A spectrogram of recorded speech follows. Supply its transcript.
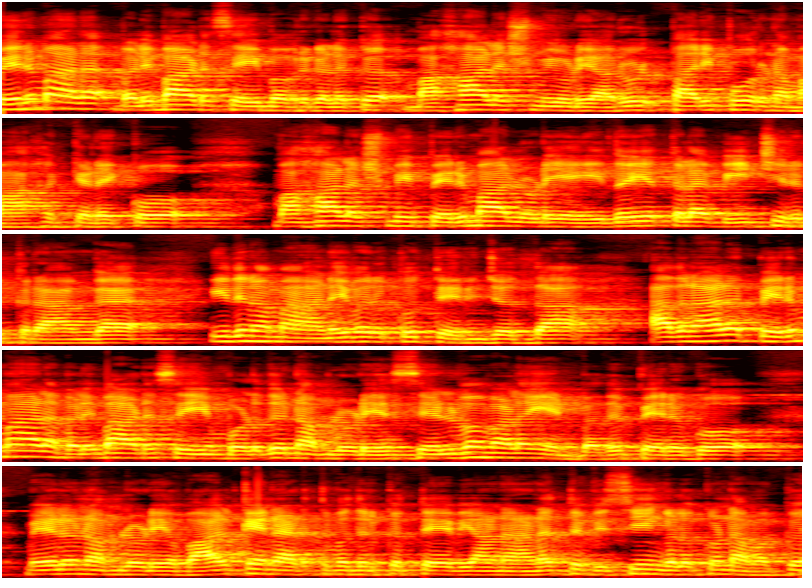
பெருமாளை வழிபாடு செய்பவர்களுக்கு மகாலட்சுமியுடைய அருள் பரிபூர்ணமாக கிடைக்கும். மகாலட்சுமி பெருமாளுடைய இதயத்தில் வீச்சிருக்கிறாங்க. இது நம்ம அனைவருக்கும் தெரிஞ்சது தான் அதனால் பெருமாளை வழிபாடு செய்யும் பொழுது நம்மளுடைய செல்வ வளம் என்பது பெருகும் மேலும் நம்மளுடைய வாழ்க்கை நடத்துவதற்கு தேவையான அனைத்து விஷயங்களுக்கும் நமக்கு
